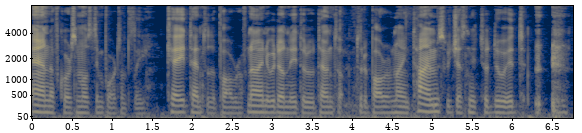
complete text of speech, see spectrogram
And of course most importantly k 10 to the power of 9 we don't need to do 10 to, to the power of 9 times. We just need to do it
